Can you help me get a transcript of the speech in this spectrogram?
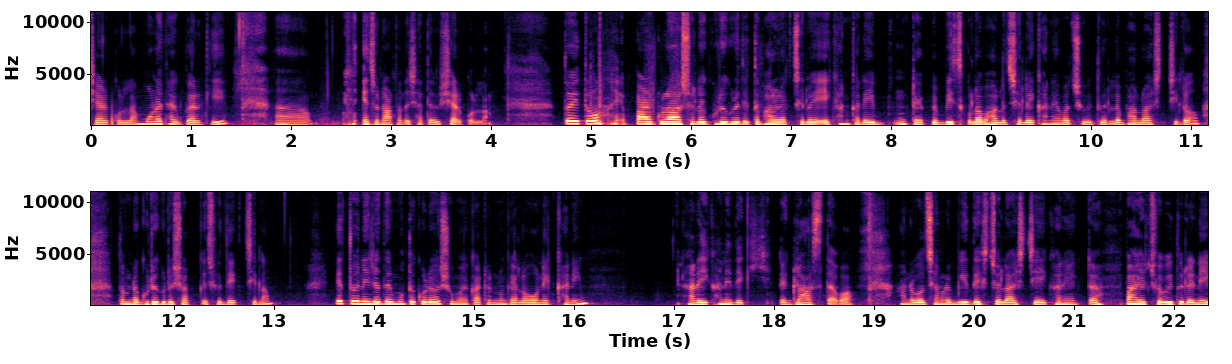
শেয়ার করলাম, মনে থাকবে আর কি। এই জন্য আপনাদের সাথেও শেয়ার করলাম। তো এই তো পার্কগুলো আসলে ঘুরে ঘুরে দেখতে ভালো লাগছিল। এখানকার এই টাইপের বীজগুলো ভালো ছিল, এখানে আবার ছবি তুললে ভালো আসছিল। তো আমরা ঘুরে ঘুরে সব কিছু দেখছিলাম। এ তো নিজেদের মতো করেও সময় কাটানো গেল অনেকখানি। আর এইখানে দেখি একটা গ্লাস দেওয়া। আমরা বলছি, আমরা বিদেশ চলে আসছি, এখানে একটা পায়ের ছবি তুলে নেই,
